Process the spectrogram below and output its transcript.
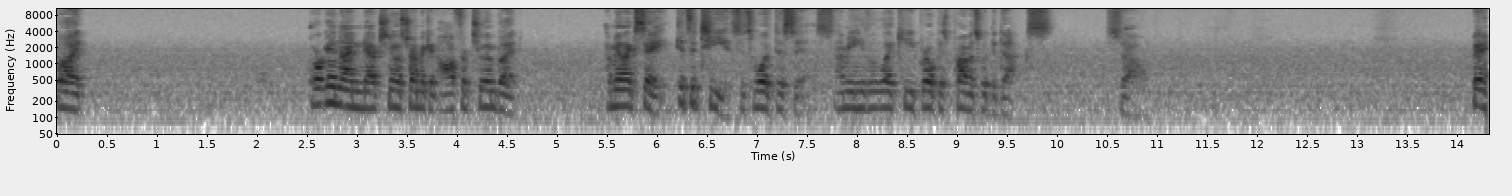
but Oregon, I next know, is trying to make an offer to him. But I mean, like I say, it's a tease. It's what this is. I mean, he looked like he broke his promise with the Ducks. So, but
